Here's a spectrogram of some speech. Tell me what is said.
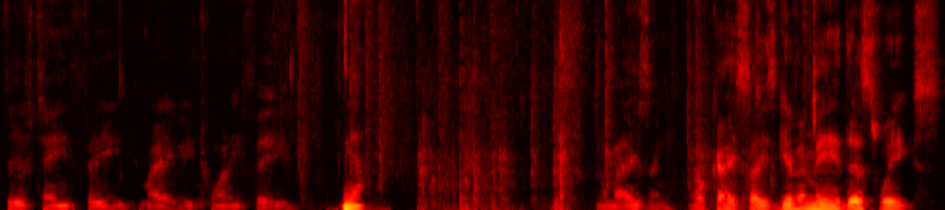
15 feet, maybe 20 feet. Yeah. Amazing. Okay, so he's giving me this week's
